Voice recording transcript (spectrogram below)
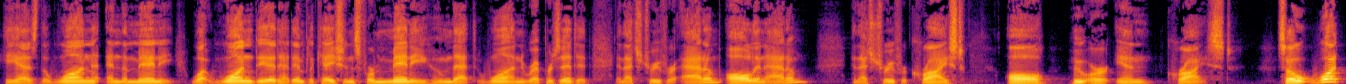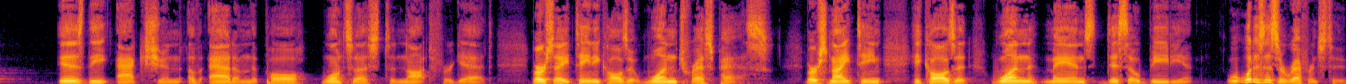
He has the one and the many. What one did had implications for many whom that one represented. And that's true for Adam, all in Adam, and that's true for Christ, all who are in Christ. So, what is the action of Adam that Paul wants us to not forget? Verse 18, he calls it one trespass. Verse 19, he calls it one man's disobedient. What is this a reference to?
